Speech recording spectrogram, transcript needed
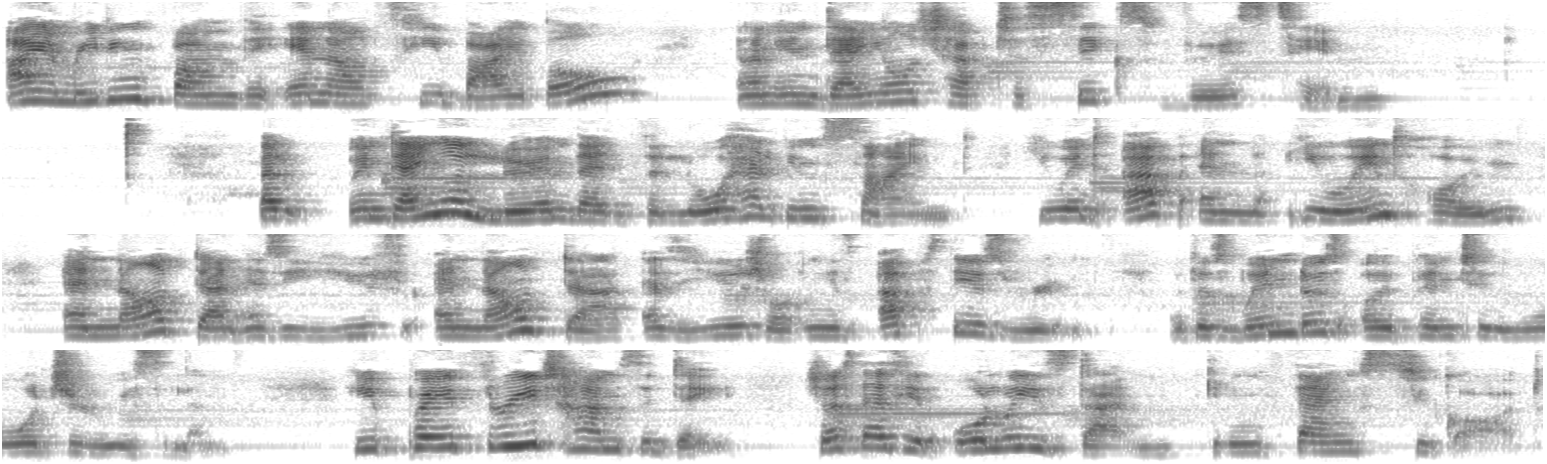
I am reading from the NLT Bible and I'm in Daniel chapter 6 verse 10. But when Daniel learned that the law had been signed, he went up and he went home and knelt down as he usual and knelt down as usual in his upstairs room with his windows open toward Jerusalem. He prayed three times a day, just as he had always done, giving thanks to God.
